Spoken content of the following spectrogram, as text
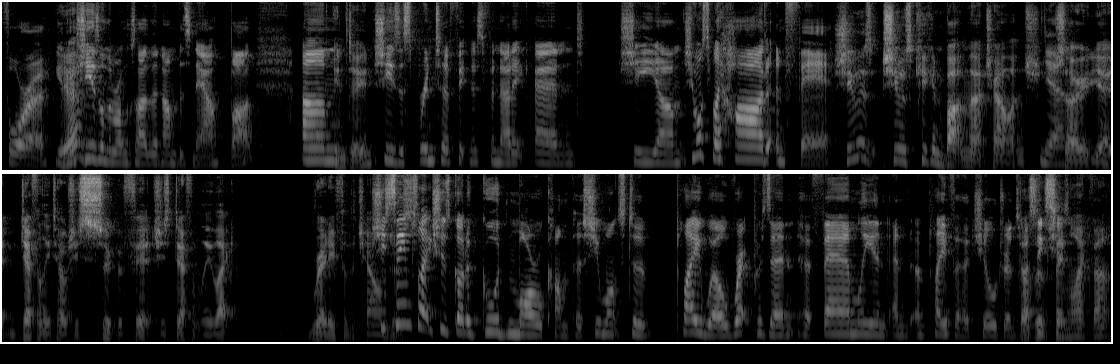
for her. You know, Yeah. she is on the wrong side of the numbers now, but um, Indeed. she's a sprinter, fitness fanatic, and she um she wants to play hard and fair. She was she was kicking butt in that challenge. Yeah. So yeah, definitely tell she's super fit. She's definitely like ready for the challenge. She seems like she's got a good moral compass. She wants to play well, represent her family, and, and, and play for her children. So Does I think it seem she's like that?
